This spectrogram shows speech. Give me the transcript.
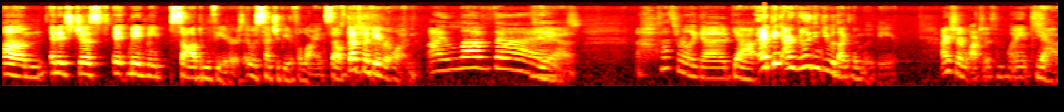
Um and it's just it made me sob in the theaters. It was such a beautiful line. So that's my favorite one. I love that. Yeah. Oh, that's really good. yeah i think i really think you would like the movie I should watch it at some point. yeah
